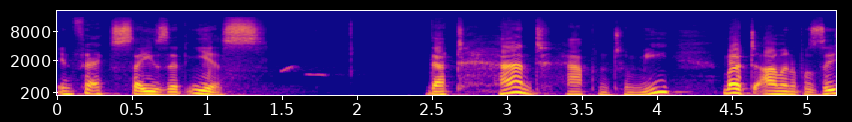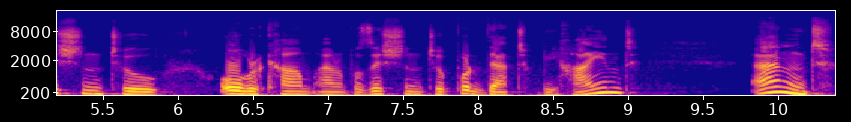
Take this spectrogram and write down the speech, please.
in fact says that yes, that had happened to me, but I'm in a position to overcome, I'm in a position to put that behind, and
